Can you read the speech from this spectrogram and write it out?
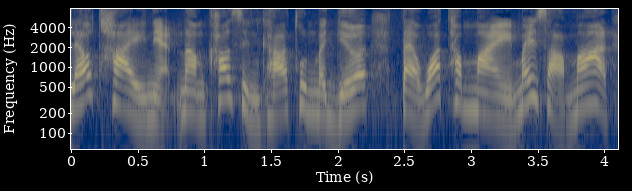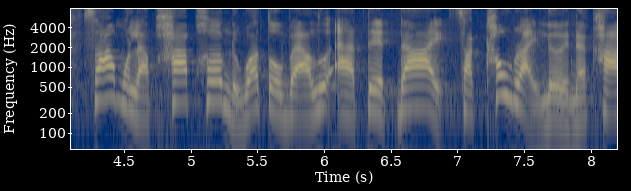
แล้วไทยเนี่ยนำเข้าสินค้าทุนมาเยอะ แต่ว่าทำไมไม่สามารถสร้างมูลค่าเพิ่มหรือว่าตัว value added ได้สักเท่าไหร่เลยนะคะ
